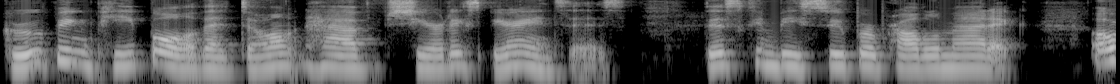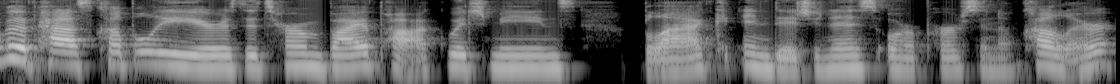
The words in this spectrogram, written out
grouping people that don't have shared experiences. This can be super problematic. Over the past couple of years, the term BIPOC, which means Black, Indigenous, or person of color,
